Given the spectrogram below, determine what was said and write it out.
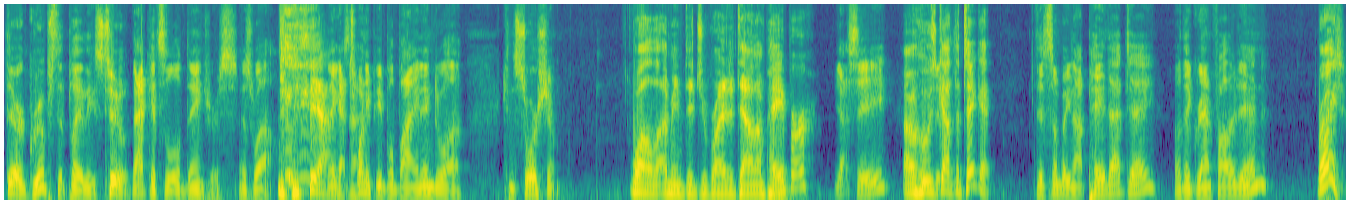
There are groups that play these too. That gets a little dangerous as well. Yeah, They got exactly. 20 people buying into a consortium. Well, I mean, did you write it down on paper? Yeah, see? Uh, who's got the ticket? Did somebody not pay that day? Are they grandfathered in? Right.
